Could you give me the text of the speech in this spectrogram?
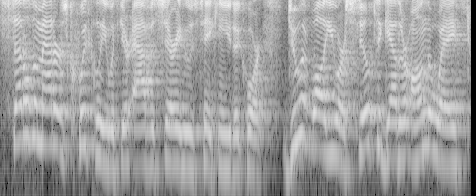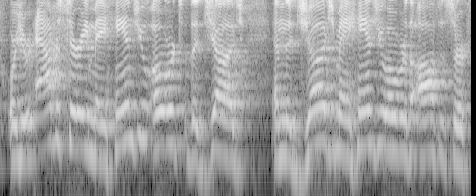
Settle the matters quickly with your adversary who is taking you to court. Do it while you are still together on the way, or your adversary may hand you over to the judge and the judge may hand you over to the officer,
